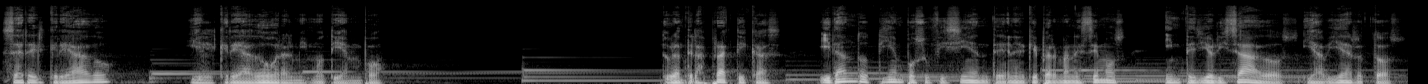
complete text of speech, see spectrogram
ser el creado y el creador al mismo tiempo. Durante las prácticas y dando tiempo suficiente en el que permanecemos interiorizados y abiertos,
